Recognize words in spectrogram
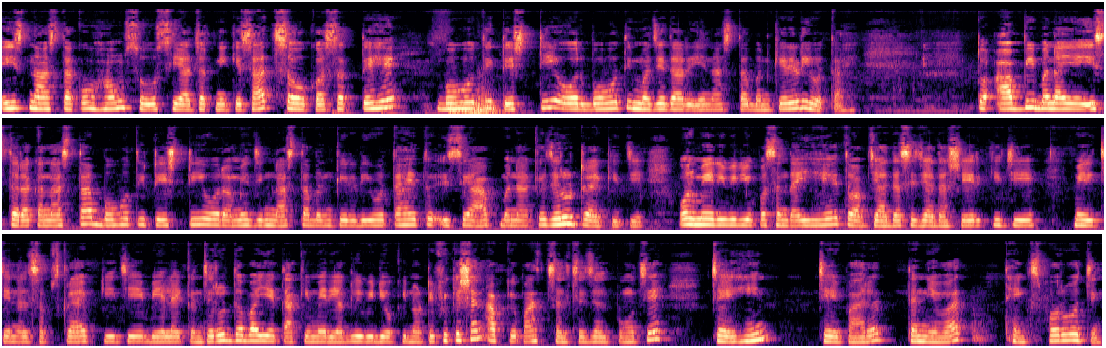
इस नाश्ता को हम सॉस या चटनी के साथ सर्व कर सकते हैं। बहुत ही टेस्टी और बहुत ही मज़ेदार ये नाश्ता बन के रेडी होता है। तो आप भी बनाइए इस तरह का नाश्ता। बहुत ही टेस्टी और अमेजिंग नाश्ता बन के रेडी होता है तो इसे आप बना के ज़रूर ट्राई कीजिए। और मेरी वीडियो पसंद आई है तो आप ज़्यादा से ज़्यादा शेयर कीजिए। मेरी चैनल सब्सक्राइब कीजिए बेल आइकन ज़रूर दबाइए, ताकि मेरी अगली वीडियो की नोटिफिकेशन आपके पास जल्द से जल्द पहुँचे। जय हिंद, जय भारत, धन्यवाद। Thanks for watching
